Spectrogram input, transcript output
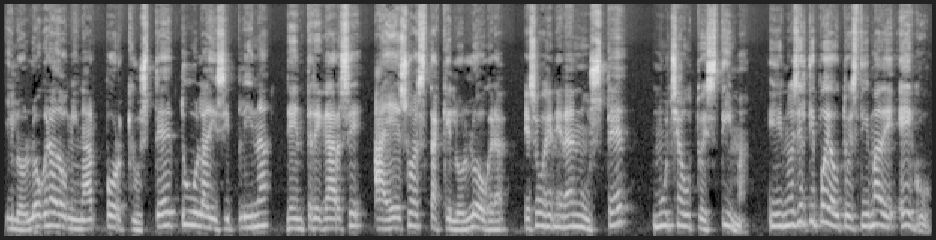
y lo logra dominar porque usted tuvo la disciplina de entregarse a eso hasta que lo logra. Eso genera en usted mucha autoestima. Y no es el tipo de autoestima de ego,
